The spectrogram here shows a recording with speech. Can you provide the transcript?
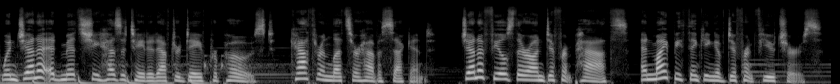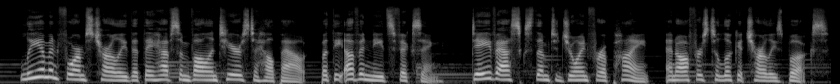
When Jenna admits she hesitated after Dave proposed, Catherine lets her have a second. Jenna feels they're on different paths and might be thinking of different futures. Liam informs Charlie that they have some volunteers to help out, but the oven needs fixing. Dave asks them to join for a pint and offers to look at Charlie's books.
